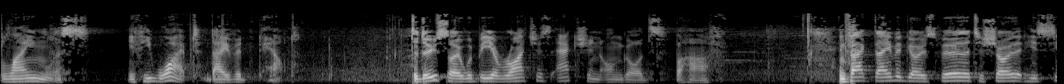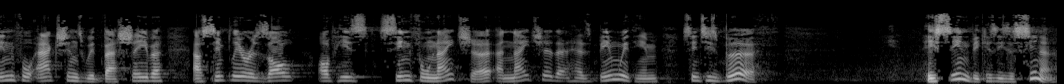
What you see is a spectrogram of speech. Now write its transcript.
blameless if he wiped David out. To do so would be a righteous action on God's behalf. In fact, David goes further to show that his sinful actions with Bathsheba are simply a result of his sinful nature, a nature that has been with him since his birth. He sinned because he's a sinner.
